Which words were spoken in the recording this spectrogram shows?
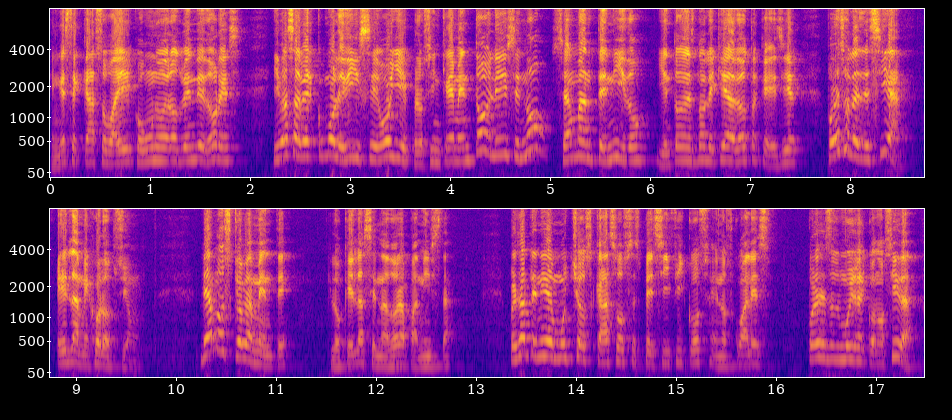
En este caso va a ir con uno de los vendedores y vas a ver cómo le dice, oye, pero se incrementó. Y le dice, no, se ha mantenido. Y entonces no le queda de otra que decir, por eso les decía, es la mejor opción. Veamos que obviamente lo que es la senadora panista, pues ha tenido muchos casos específicos en los cuales, pues eso es muy reconocida.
